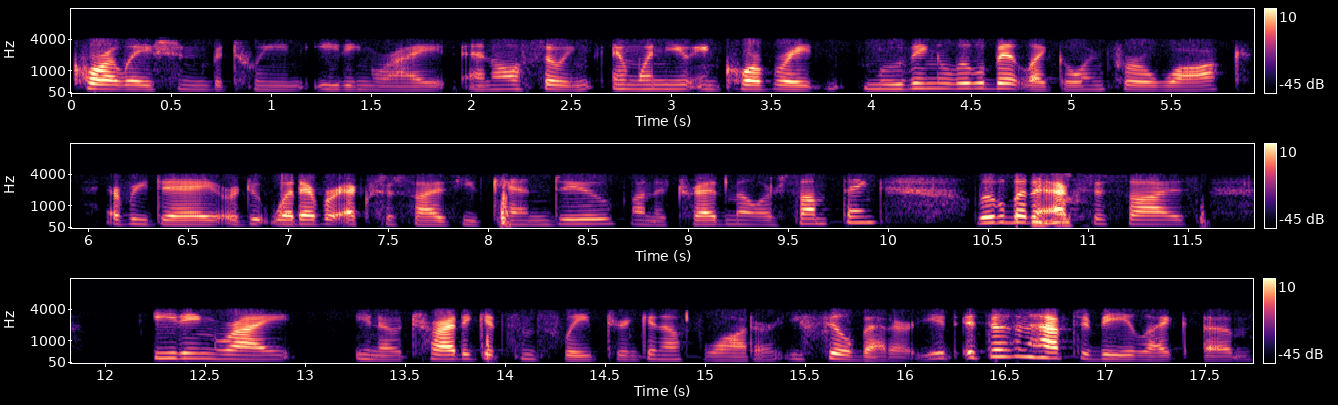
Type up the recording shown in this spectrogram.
correlation between eating right and also in, and when you incorporate moving a little bit like going for a walk every day or do whatever exercise you can do on a treadmill or something a little bit mm-hmm. of exercise eating right you know try to get some sleep drink enough water you feel better it, it doesn't have to be like um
